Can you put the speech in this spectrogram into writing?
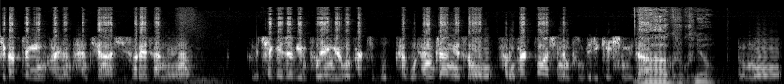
시각장애인 관련 단체나 시설에서는 그 체계적인 보행 교육을 받지 못하고 현장에서 바로 활동하시는 분들이 계십니다. 아, 그렇군요. 그뭐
